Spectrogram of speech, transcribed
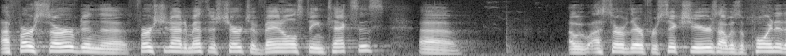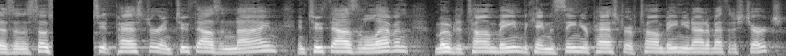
I first served in the First United Methodist Church of Van Alstyne, Texas. Uh, I, I served there for six years. I was appointed as an associate pastor in 2009. In 2011, moved to Tom Bean, became the senior pastor of Tom Bean United Methodist Church.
